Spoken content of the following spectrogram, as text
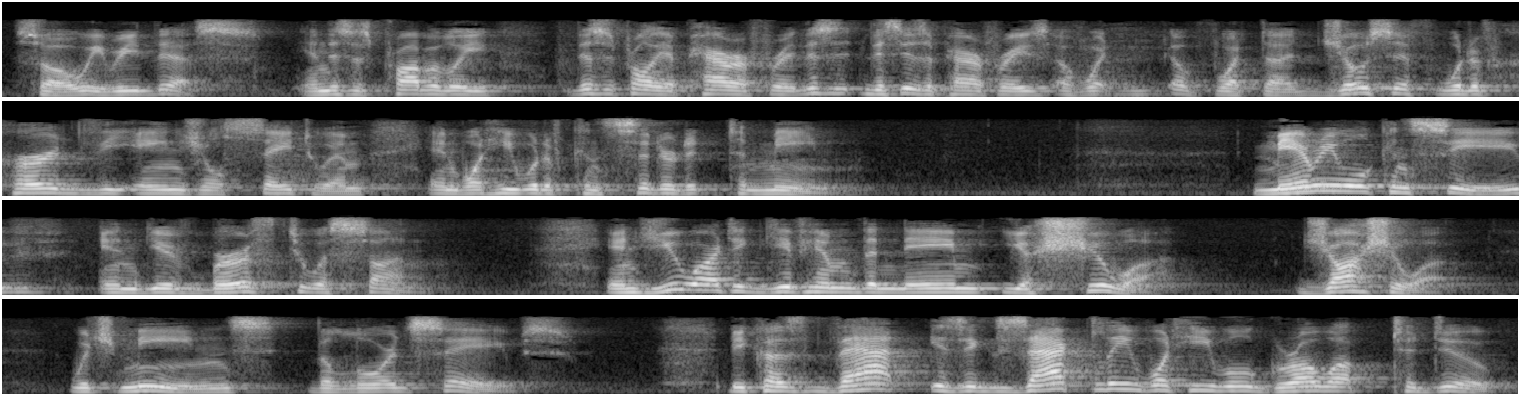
So we read this, and this is probably this is probably a paraphrase. This is, this is a paraphrase of what, of what uh, Joseph would have heard the angel say to him and what he would have considered it to mean. Mary will conceive and give birth to a son, and you are to give him the name Yeshua, Joshua, which means the Lord saves. Because that is exactly what he will grow up to do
